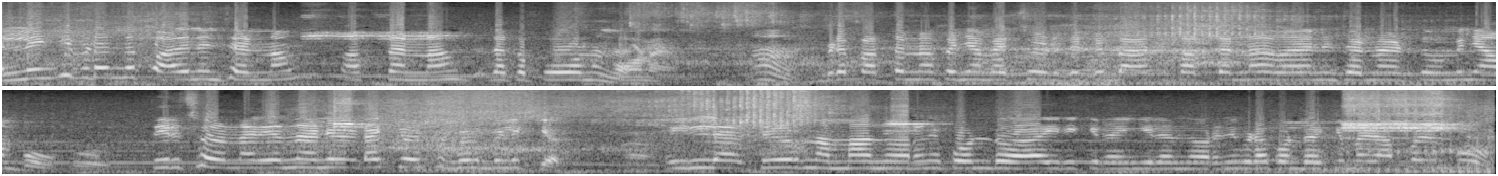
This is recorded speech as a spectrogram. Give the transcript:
അല്ലെങ്കിൽ ഇവിടെ നിന്ന് പതിനഞ്ചെണ്ണം പത്തെണ്ണം ഇതൊക്കെ പോണത്. ആ ഇവിടെ പത്തെണ്ണം ഒക്കെ ഞാൻ വെച്ചു കൊടുത്തിട്ട് ബാക്കി പത്തെണ്ണം പതിനഞ്ചെണ്ണം എടുത്തുകൊണ്ട് ഞാൻ പോകും തിരിച്ചു വന്നാൽ എന്നാണ് ഇടയ്ക്ക് വെച്ച് വിളിക്കും. ഇല്ല തീർന്നമ്മ എന്ന് പറഞ്ഞ് കൊണ്ടുപോയിരിക്കണമെങ്കിൽ എന്ന് പറഞ്ഞ് ഇവിടെ കൊണ്ടുവയ്ക്കുമ്പോൾ അപ്പോഴും പോകും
